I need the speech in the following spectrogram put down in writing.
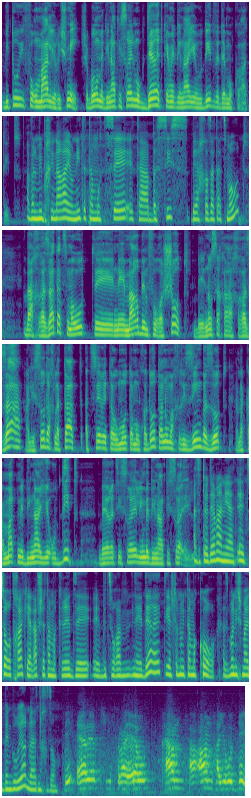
ביטוי פורמלי, רשמי, שבו מדינת ישראל מוגדרת כמדינה יהודית ודמוקרטית. אבל מבחינה רעיונית אתה מוצא את הבסיס בהכרזת העצמאות? בהכרזת עצמאות אה, נאמר במפורשות בנוסח ההכרזה על יסוד החלטת עצרת האומות המאוחדות, אנו מכריזים בזאת על הקמת מדינה יהודית בארץ ישראל עם מדינת ישראל. אז אתה יודע מה, אני אעצור אותך, כי על אף שאתה מקריא את זה אה, בצורה נהדרת, יש לנו את המקור. אז בוא נשמע את בן גוריון ואז נחזור. בארץ ישראל קם העם היהודי,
